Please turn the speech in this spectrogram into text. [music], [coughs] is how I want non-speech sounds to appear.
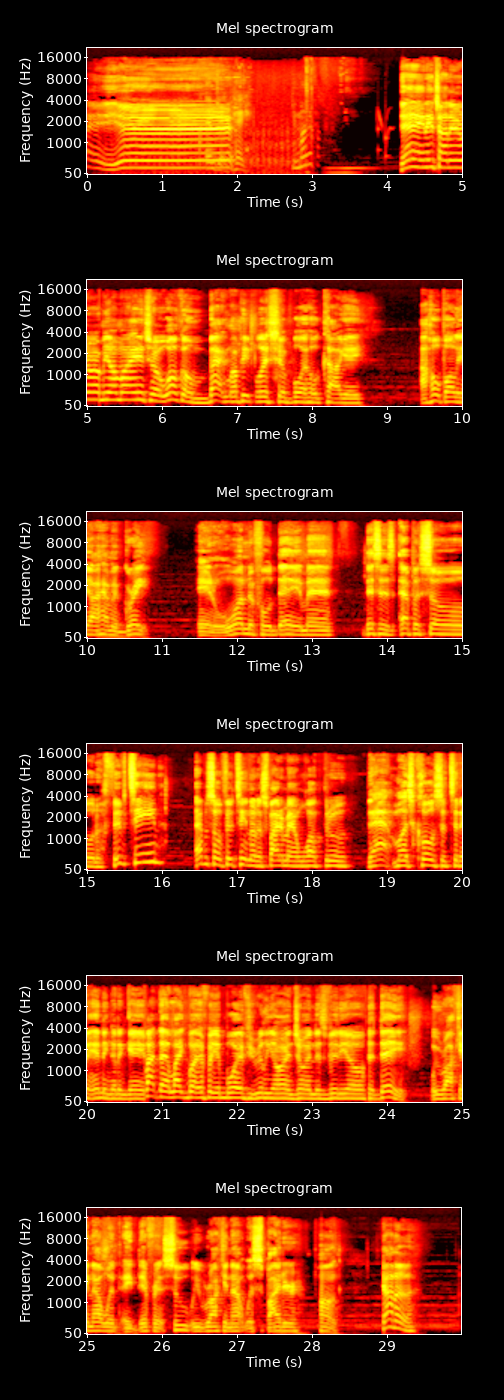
Hey, yeah. MJ, hey, you mind if Dang, they trying to interrupt me on my intro. Welcome back, my people. It's your boy Hokage. I hope all of y'all having a great and wonderful day, man. This is episode 15. Episode 15 of the Spider-Man walkthrough. That much closer to the ending of the game. Slap that like button for your boy if you really are enjoying this video. Today, we rocking out with a different suit. We rocking out with Spider-Punk. Kind of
